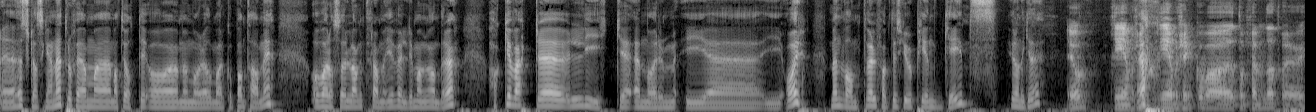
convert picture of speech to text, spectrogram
høstklassikerne, Trofea Mattiotti og Memorial Marco Pantani og var også langt framme i veldig mange andre. Har ikke vært uh, like enorm i, uh, i, år, men vant vel faktisk European Games, gjorde han ikke det? Jo. Riabosjenko var topp fem da, tror jeg.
